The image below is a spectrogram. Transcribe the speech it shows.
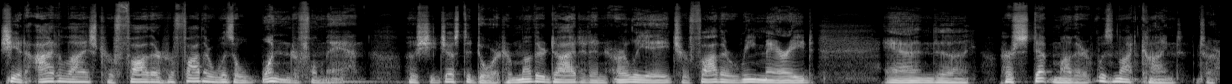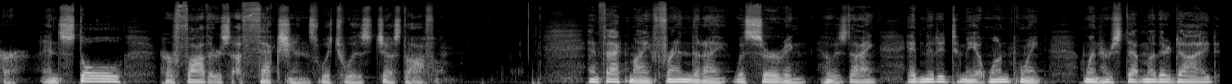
she had idolized her father. Her father was a wonderful man who she just adored. Her mother died at an early age, her father remarried, and uh, her stepmother was not kind to her and stole her father's affections, which was just awful. In fact, my friend that I was serving, who was dying, admitted to me at one point when her stepmother died,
